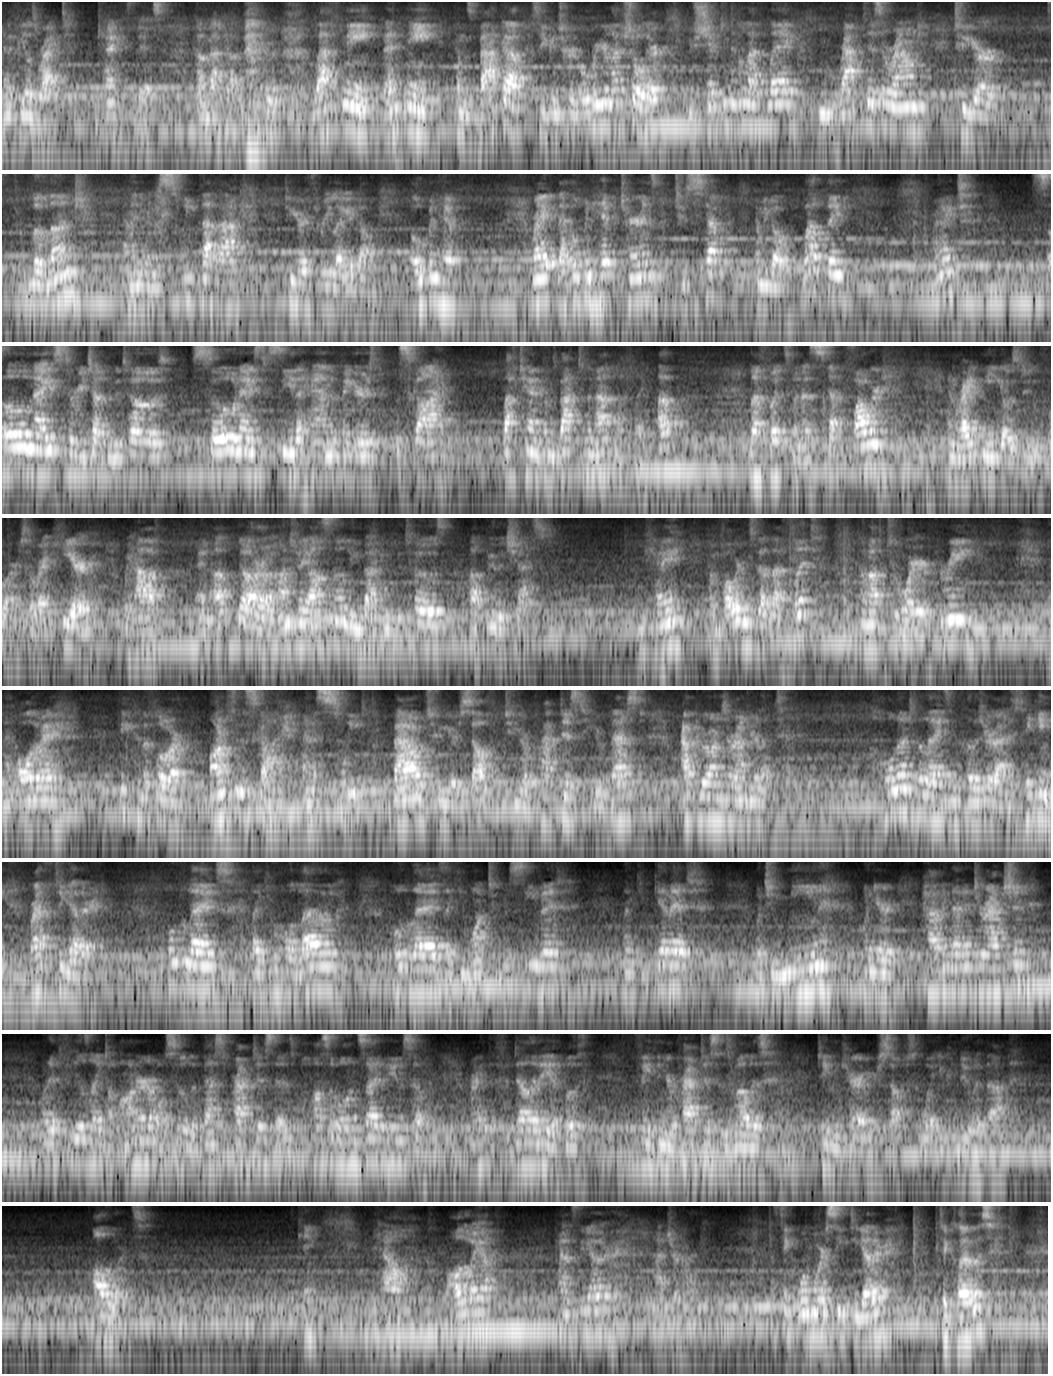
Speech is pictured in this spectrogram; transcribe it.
and it feels right, okay? It is. Come back up. left knee, bent knee, comes back up so you can turn over your left shoulder. You shift into the left leg. You wrap this around to your low lunge. And then you're to sweep that back to your three-legged dog. Open hip. Right? That open hip turns to step. And we go wild thing. Right? So nice to reach out through the toes. So nice to see the hand, the fingers, the sky. Left hand comes back to the mat, left leg up. Left foot's gonna step forward and right knee goes to the floor. So right here, we have an up, or an Anjaneyasana, lean back into the toes, up through the chest. Okay, come forward into that left foot, come up to warrior three, and then all the way, feet to the floor, arms to the sky, and a sweet bow to yourself, to your practice, to your best. Wrap your arms around your legs. Hold onto the legs and close your eyes, taking breath together. Hold the legs like you hold love. Hold the legs like you want to receive it, like you give it, what you mean when you're having that interaction, what it feels like to honor also the best practice that is possible inside of you. So, right, the fidelity of both faith in your practice as well as taking care of yourself. So what you can do with that. All the words. Okay? Inhale, all the way up. Hands together at your heart. Let's take one more seat together to close.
